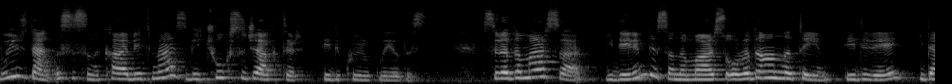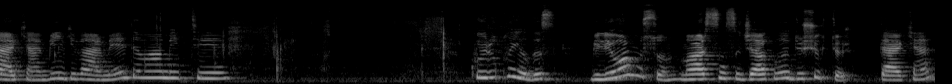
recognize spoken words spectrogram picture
Bu yüzden ısısını kaybetmez ve çok sıcaktır dedi kuyruklu yıldız. Sırada Mars var. Gidelim de sana Mars'ı orada anlatayım dedi ve giderken bilgi vermeye devam etti. Kuyruklu yıldız Biliyor musun Mars'ın sıcaklığı düşüktür derken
